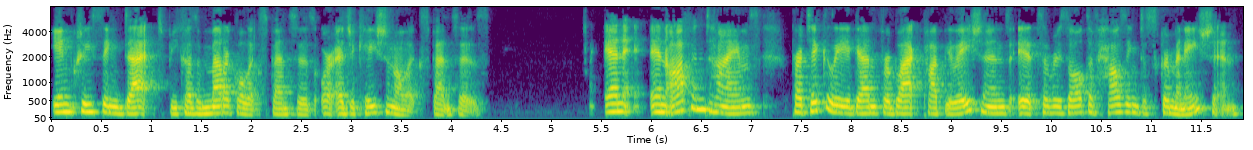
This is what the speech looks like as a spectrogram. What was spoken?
increasing debt because of medical expenses or educational expenses and and oftentimes particularly again for black populations it's a result of housing discrimination.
